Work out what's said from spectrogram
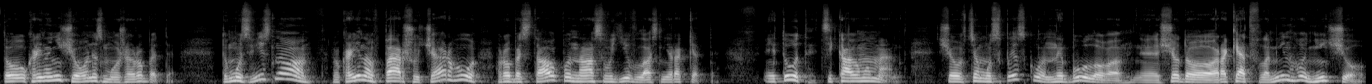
то Україна нічого не зможе робити. Тому, звісно, Україна в першу чергу робить ставку на свої власні ракети. І тут цікавий момент, що в цьому списку не було е, щодо ракет Фламінго нічого.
